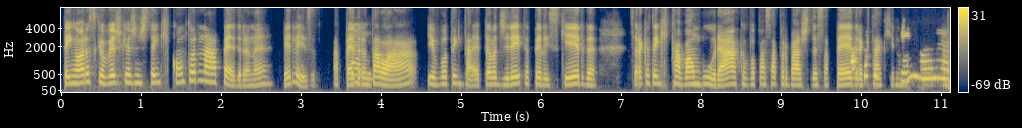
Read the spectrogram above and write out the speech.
Tem horas que eu vejo que a gente tem que contornar a pedra, né? Beleza. A pedra é. tá lá e eu vou tentar. É pela direita, é pela esquerda? Será que eu tenho que cavar um buraco? Eu vou passar por baixo dessa pedra que tá aqui no... né?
